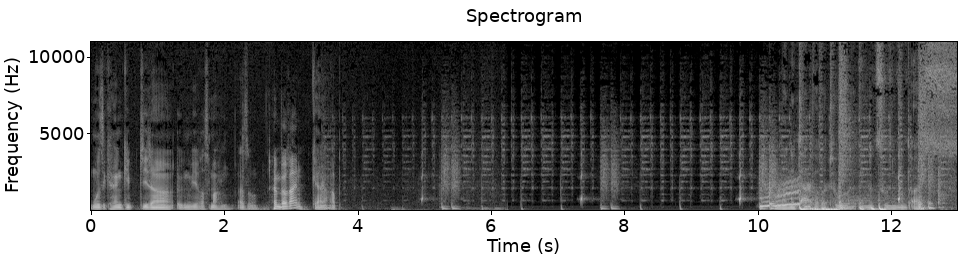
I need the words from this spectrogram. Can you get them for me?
Musikern gibt, die da irgendwie was machen. Also Hören wir rein. gerne ab. Meine Temperatur innen zunehmend Eis.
